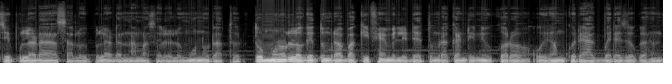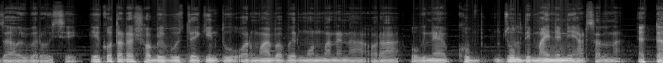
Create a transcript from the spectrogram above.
যে পোলাটা আসাল ওই পোলাটার নাম আসলে হলো মনুর আথর তো মনুর লগে তোমরা বাকি ফ্যামিলিটা তোমরা কন্টিনিউ করো ওইরকম করে আগবারে যখন যা ওইবার হইছে। এই কথাটা সবই বুঝতে কিন্তু ওর মা বাপের মন মানে না, ওরা ওখানে খুব জলদি মাইনে নিয়ে হারসাল না। একটা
